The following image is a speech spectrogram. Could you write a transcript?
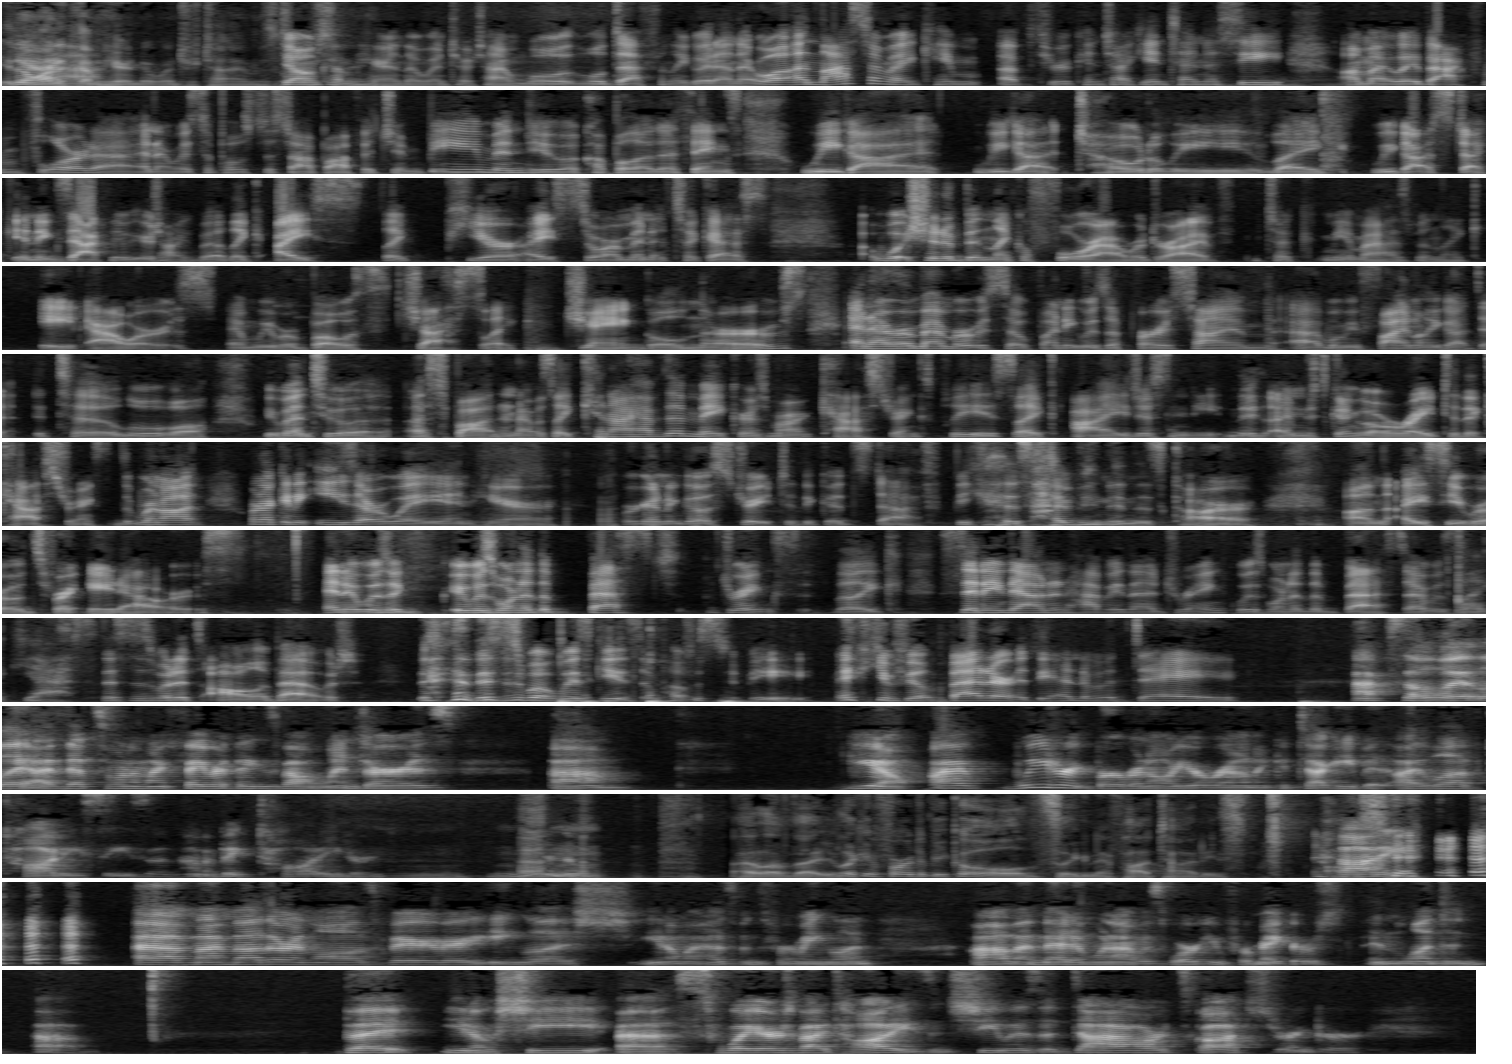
You don't want to come here in the wintertime. is Don't come saying. here in the wintertime. We'll we'll definitely go down there. Well, and last time I came up through Kentucky and Tennessee on my way back from Florida, and I was supposed to stop off at Jim Beam and do a couple other things. We got we got totally like we got stuck in exactly what you're talking about, like ice, like pure ice storm, and it took us what should have been like a four hour drive. Took me and my husband like eight hours and we were both just like jangle nerves and i remember it was so funny it was the first time uh, when we finally got to, to louisville we went to a, a spot and i was like can i have the maker's mark cast drinks please like i just need this. i'm just gonna go right to the cast drinks we're not we're not gonna ease our way in here we're gonna go straight to the good stuff because i've been in this car on icy roads for eight hours and it was a it was one of the best drinks like sitting down and having that drink was one of the best i was like yes this is what it's all about this is what whiskey is supposed to be make you feel better at the end of a day Absolutely. I, that's one of my favorite things about winter is, um, you know, I we drink bourbon all year round in Kentucky, but I love toddy season. I'm a big toddy drinker. In the I love that. You're looking forward to be cold, so you can have hot toddies. toddy. uh, my mother-in-law is very, very English. You know, my husband's from England. Um, I met him when I was working for Makers in London. Um, but you know, she uh, swears by toddies, and she was a die-hard Scotch drinker.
